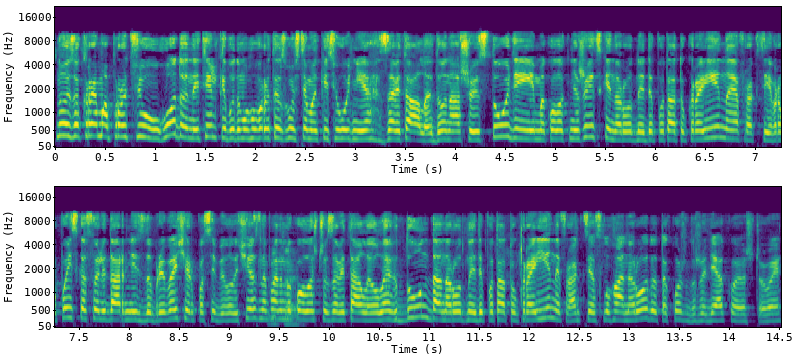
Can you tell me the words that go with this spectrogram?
Ну і зокрема про цю угоду не тільки будемо говорити з гостями, які сьогодні завітали до нашої студії. Микола Княжицький, народний депутат України, фракція Європейська Солідарність. Добрий вечір. Спасибі величезне, пане. Микола, що завітали. Олег Дунда, народний депутат України, фракція Слуга народу. Також дуже дякую, що ви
